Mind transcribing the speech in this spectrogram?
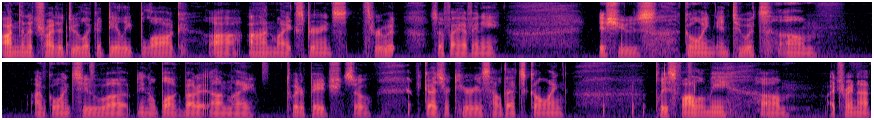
I'm going to try to do like a daily blog uh, on my experience through it. So if I have any issues going into it, um, I'm going to uh, you know blog about it on my Twitter page. So if you guys are curious how that's going, please follow me. Um, I try not.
